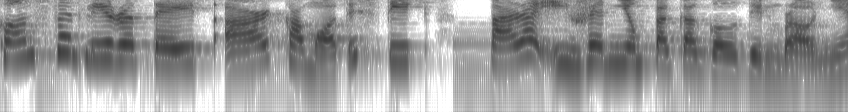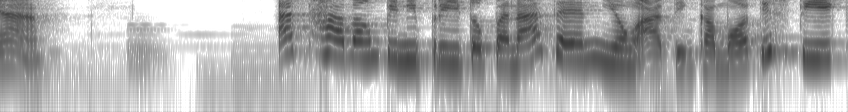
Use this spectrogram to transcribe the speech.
Constantly rotate our kamote stick para even yung pagka-golden brown niya. At habang piniprito pa natin yung ating kamote stick,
